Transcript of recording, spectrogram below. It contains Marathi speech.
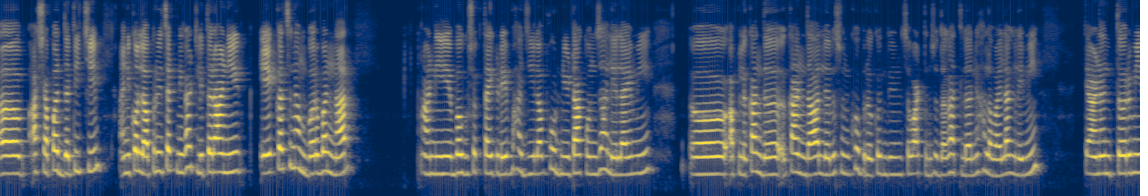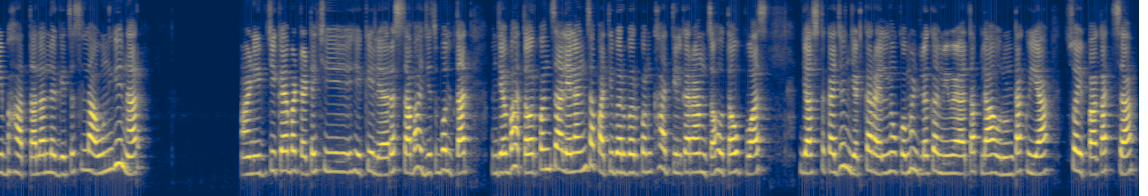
अशा पद्धतीची. आणि कोल्हापुरी चटणी घातली तर आणि एकच नंबर बनणार. आणि बघू शकता इकडे भाजीला फोडणी टाकून झालेलं आहे मी. आपलं कांद कांदा आलं लसूण खोबरं कंदींचं वाटणसुद्धा घातलं आणि हलवायला लागले मी. त्यानंतर मी भाताला लगेचच लावून घेणार. आणि जी काय बटाट्याची हे केल्या रस्सा भाजीच बोलतात. म्हणजे भातावर पण चालेल आणि चपातीबरोबर पण खातील कारण आमचा होता उपवास. जास्त काय झंझट करायला नको म्हटलं. कमी वेळात आपला आवरून टाकूया स्वयंपाक आजचा.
